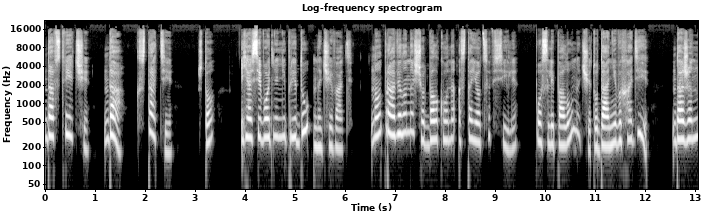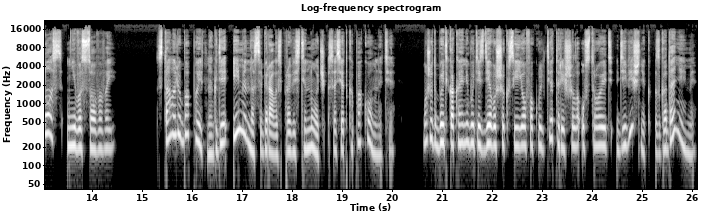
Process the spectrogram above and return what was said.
До встречи. Да, кстати. Что? Я сегодня не приду ночевать, но правило насчет балкона остается в силе. После полуночи туда не выходи, даже нос не высовывай. Стало любопытно, где именно собиралась провести ночь соседка по комнате. Может быть, какая-нибудь из девушек с ее факультета решила устроить девишник с гаданиями?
